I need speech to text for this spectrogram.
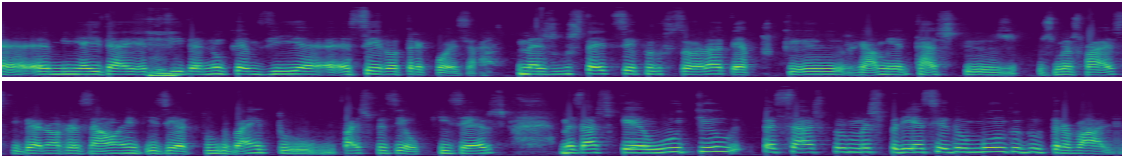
a, a, minha ideia de hum. vida, nunca me via a ser outra coisa. Mas gostei de ser professora, até porque realmente acho que os, os, meus pais tiveram razão em dizer: tudo bem, tu vais fazer o que quiseres, mas acho que é útil passares por uma experiência do mundo do trabalho,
